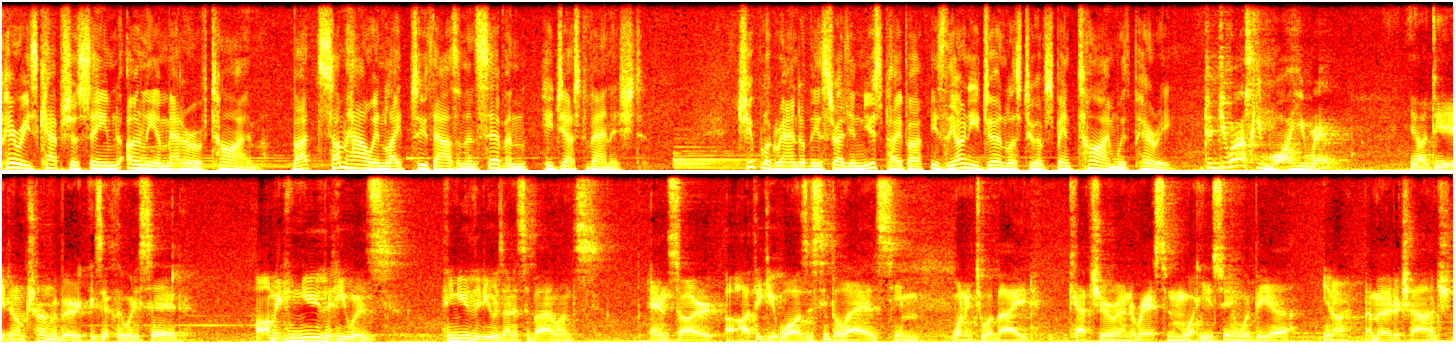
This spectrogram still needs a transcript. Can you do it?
Perry's capture seemed only a matter of time, but somehow in late 2007, he just vanished. Chip Le Grand of the Australian newspaper is the only journalist to have spent time with Perry. Did you ask him why he ran? Yeah, I did, and I'm trying to remember exactly what he said. I mean, he knew that he was he knew that he was under surveillance, and so I think it was as simple as him wanting to evade capture and arrest and what he assumed would be a you know a murder charge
